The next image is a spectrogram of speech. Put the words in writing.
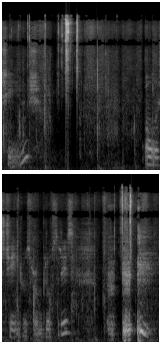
change. All this change was from groceries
